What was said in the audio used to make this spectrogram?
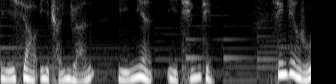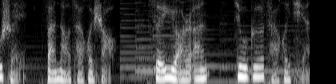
一笑一尘缘，一念一清净。心静如水，烦恼才会少；随遇而安，纠葛才会浅。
